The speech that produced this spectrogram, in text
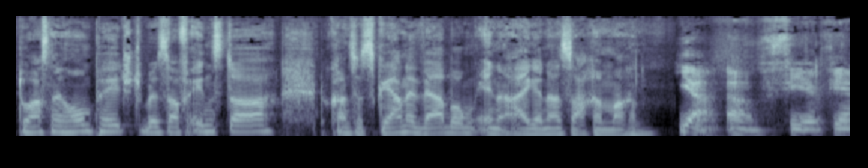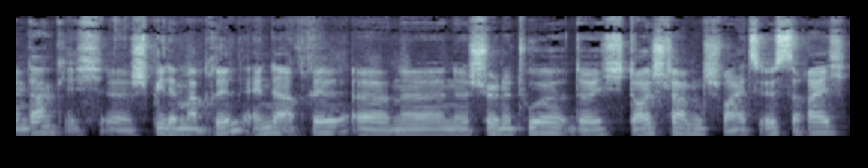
du hast eine Homepage, du bist auf Insta, du kannst jetzt gerne Werbung in eigener Sache machen. Ja, äh, vielen, vielen Dank. Ich äh, spiele im April, Ende April, äh, eine, eine schöne Tour durch Deutschland, Schweiz, Österreich.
